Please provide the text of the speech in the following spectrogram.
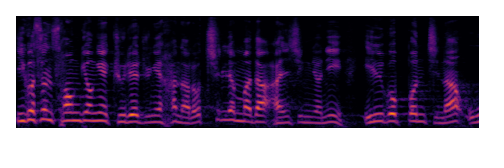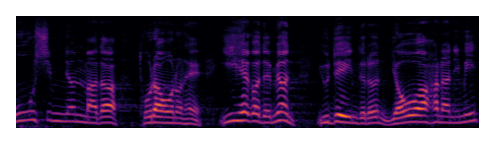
이것은 성경의 규례 중에 하나로 7년마다 안식년이 7번 지나 50년마다 돌아오는 해. 이 해가 되면 유대인들은 여호와 하나님이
